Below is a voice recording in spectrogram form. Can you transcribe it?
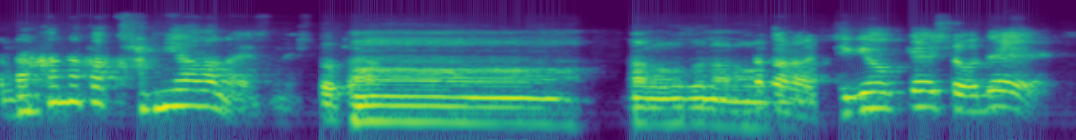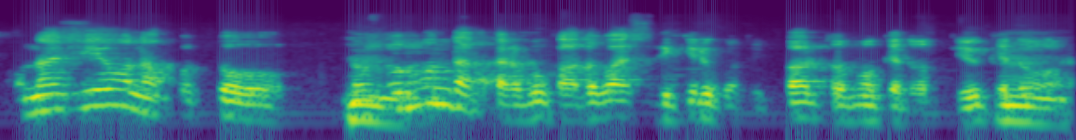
なかなか噛み合わないですね、人と。ああ、なるほど、なるほど。だから事業継承で同じようなことを望むんだったら僕アドバイスできることいっぱいあると思うけどって言うけど、うん、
